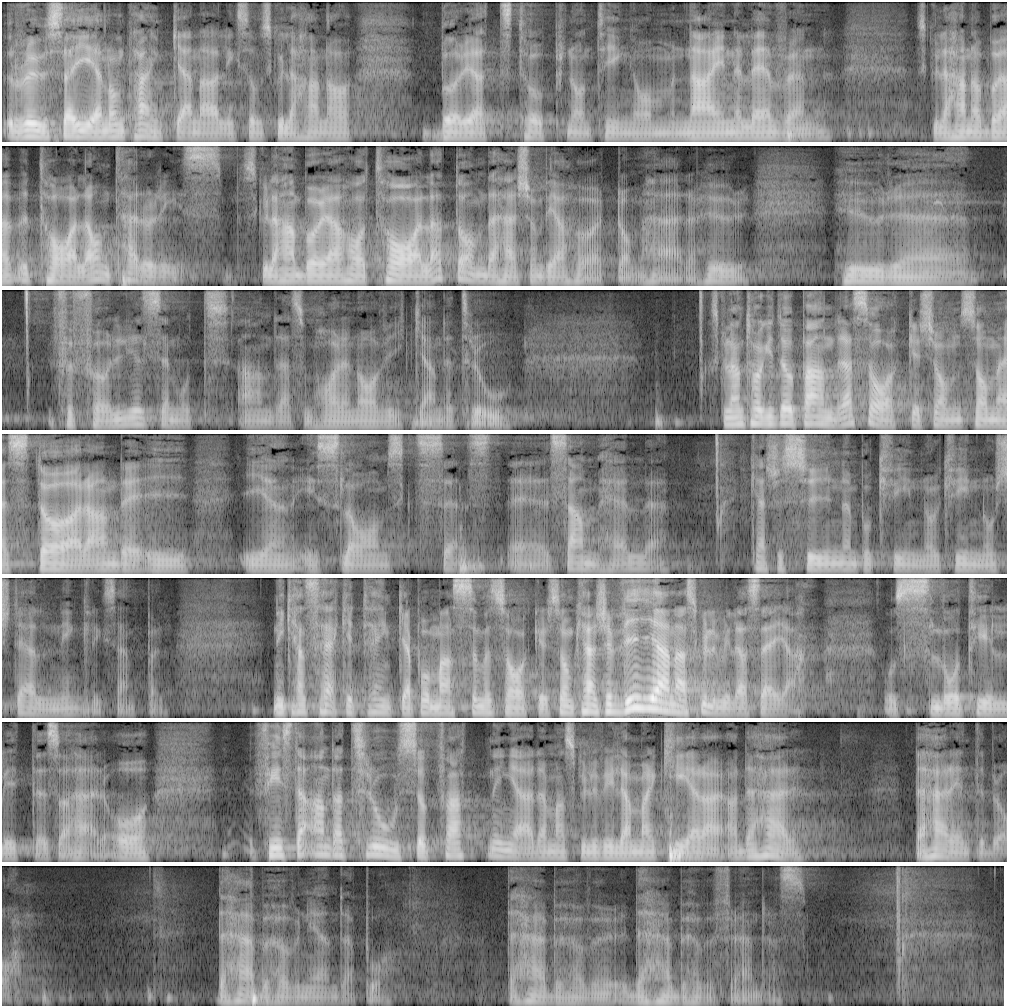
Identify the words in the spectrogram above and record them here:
Rusa igenom tankarna. Liksom, skulle han ha börjat ta upp någonting om 9-11? Skulle han ha börjat tala om terrorism? Skulle han börja ha talat om det här som vi har hört om här? Hur, hur eh, förföljelse mot andra som har en avvikande tro. Skulle han tagit upp andra saker som, som är störande i, i en islamskt eh, samhälle? Kanske synen på kvinnor, kvinnors ställning till exempel. Ni kan säkert tänka på massor med saker som kanske vi gärna skulle vilja säga och slå till lite så här. Och finns det andra trosuppfattningar där man skulle vilja markera, ja det här, det här är inte bra. Det här behöver ni ändra på. Det här behöver, det här behöver förändras.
